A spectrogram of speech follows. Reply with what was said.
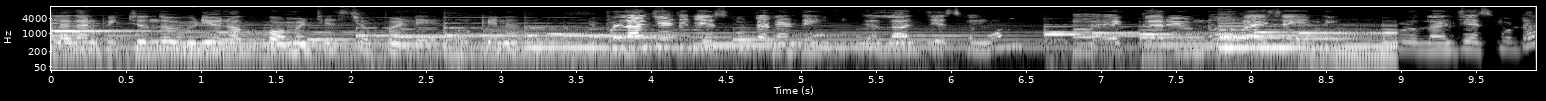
ఎలాగ అనిపించిందో వీడియో నాకు కామెంట్ చేసి చెప్పండి ఓకేనా? ఇప్పుడు లంచ్ అయితే చేసుకుంటానండి. లంచ్ చేసుకుందాం. ఎగ్ కర్రీ రైస్ అయింది. ఇప్పుడు లంచ్ చేసుకుంటా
